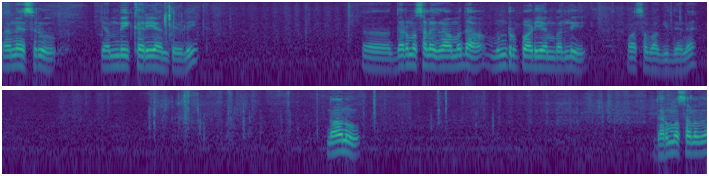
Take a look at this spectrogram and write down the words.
ನನ್ನ ಹೆಸರು ಎಂ ಬಿ ಕರಿ ಅಂತೇಳಿ. ಧರ್ಮಸ್ಥಳ ಗ್ರಾಮದ ಮುಂಡ್ರುಪಾಡಿ ಎಂಬಲ್ಲಿ ವಾಸವಾಗಿದ್ದೇನೆ. ನಾನು ಧರ್ಮಸ್ಥಳದ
